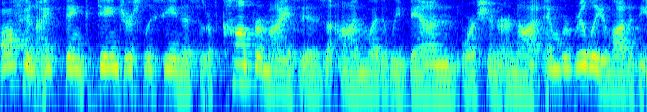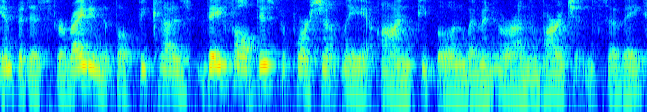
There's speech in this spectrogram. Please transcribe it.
often, I think, dangerously seen as sort of compromises on whether we ban abortion or not. And were really a lot of the impetus for writing the book because they fall disproportionately on people and women who are on the margins. So they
